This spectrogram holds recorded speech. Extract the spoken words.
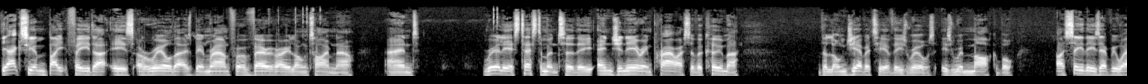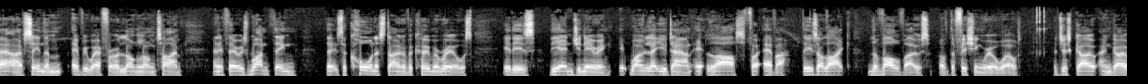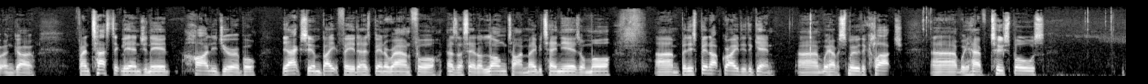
The Axeon bait feeder is a reel that has been around for a very, very long time now. And really it's testament to the engineering prowess of Okuma. The longevity of these reels is remarkable. I see these everywhere. I've seen them everywhere for a long, long time. And if there is one thing that is a cornerstone of Okuma reels, it is the engineering. It won't let you down. It lasts forever. These are like the Volvos of the fishing reel world. They just go and go and go. Fantastically engineered, highly durable. The Axeon bait feeder has been around for, as I said, a long time, maybe 10 years or more, um, but it's been upgraded again. Um, we have a smoother clutch, uh, we have two spools,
